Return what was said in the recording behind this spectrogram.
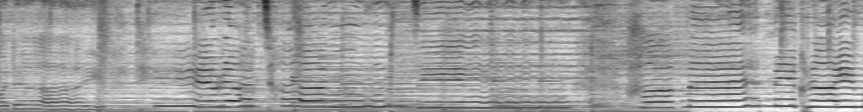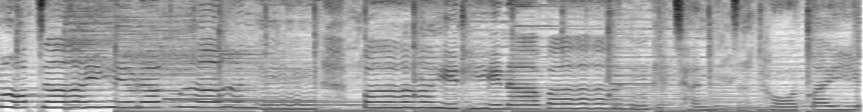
ก็ได้ ที่รักฉันจริง หากแม้มีใครมอบใจรักมันป้ายที่หน้าบ้าน ฉันจะถอดไปโย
